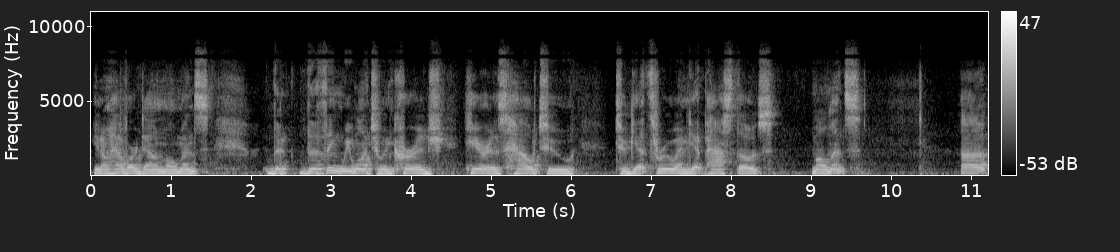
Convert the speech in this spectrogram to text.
you know, have our down moments. The the thing we want to encourage here is how to to get through and get past those moments. Uh,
